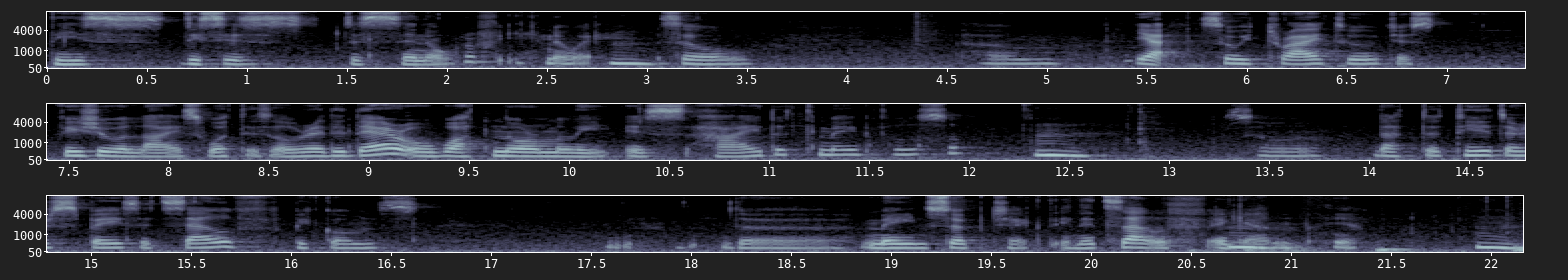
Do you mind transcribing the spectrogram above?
these this is the scenography in a way Mm. so um, yeah so we try to just visualize what is already there or what normally is hidden maybe also Mm. so that the theater space itself becomes the main subject in itself again yeah Mm.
